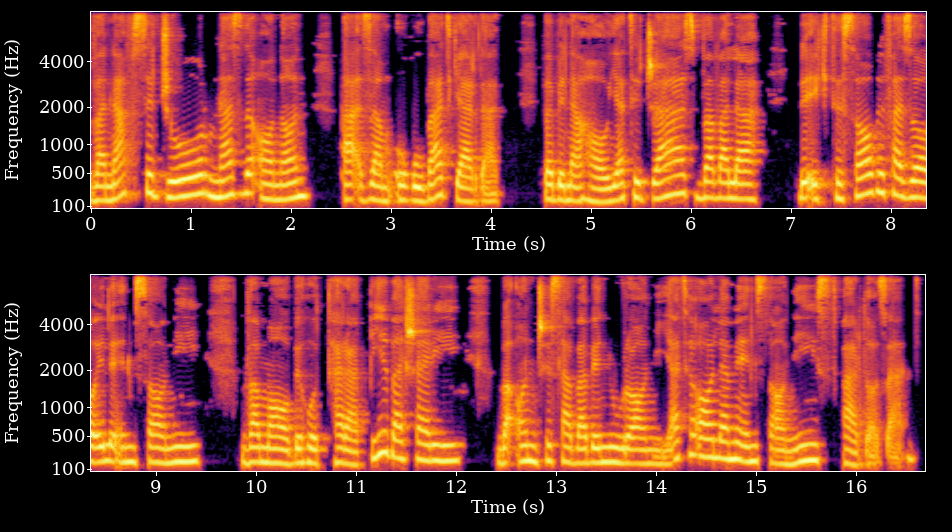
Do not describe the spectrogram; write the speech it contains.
و نفس جرم نزد آنان اعظم عقوبت گردد و به نهایت جذب و وله به اکتساب فضائل انسانی و ما به ترقی بشری و آنچه سبب نورانیت عالم انسانی است پردازند.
